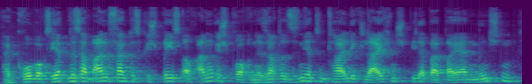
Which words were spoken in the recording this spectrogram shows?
Herr Krobock, Sie hatten das am Anfang des Gesprächs auch angesprochen. Er sagte, das sind ja zum Teil die gleichen Spieler bei Bayern München,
